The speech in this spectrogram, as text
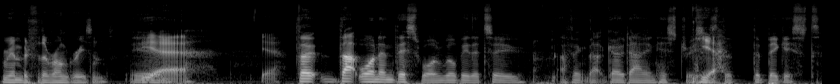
remembered for the wrong reasons. yeah, yeah. Th- that one and this one will be the two. I think that go down in history. as Yeah. the, the biggest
